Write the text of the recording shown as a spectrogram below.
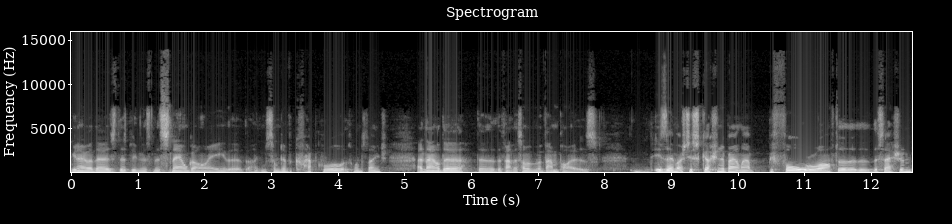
You know, there's there's been this, snail guy, the, I think some of a crab crawl at one stage, and now the, the the fact that some of them are vampires. Is there much discussion about that before or after the, the, the session,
